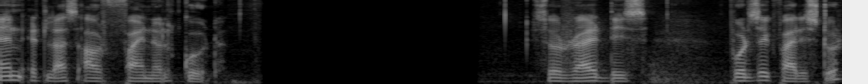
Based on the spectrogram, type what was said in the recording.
and at last our final code. So write this project firestore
